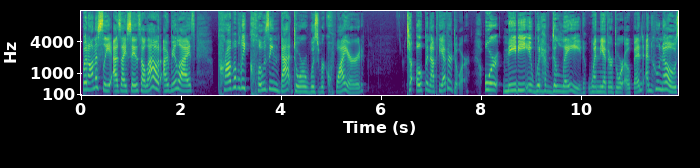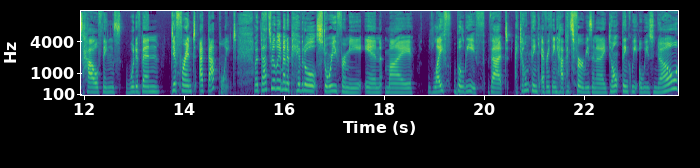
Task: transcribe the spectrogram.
But honestly, as I say this out loud, I realize probably closing that door was required to open up the other door. Or maybe it would have delayed when the other door opened, and who knows how things would have been different at that point. But that's really been a pivotal story for me in my life belief that I don't think everything happens for a reason and I don't think we always know.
